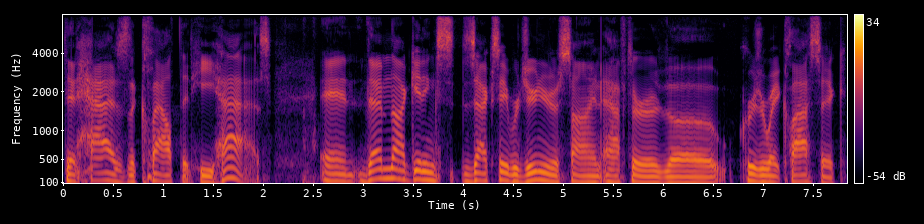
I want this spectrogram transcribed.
that has the clout that he has. And them not getting S- Zack Sabre Jr. to sign after the Cruiserweight Classic,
